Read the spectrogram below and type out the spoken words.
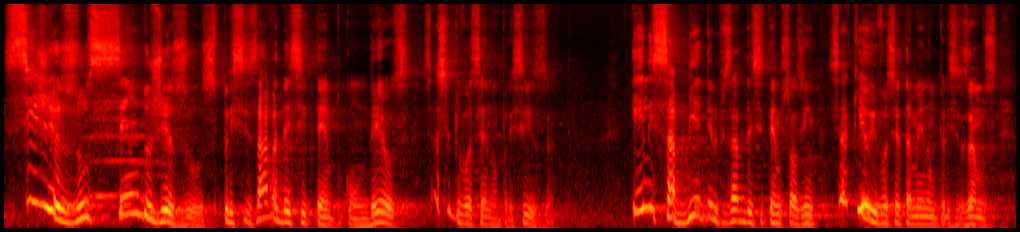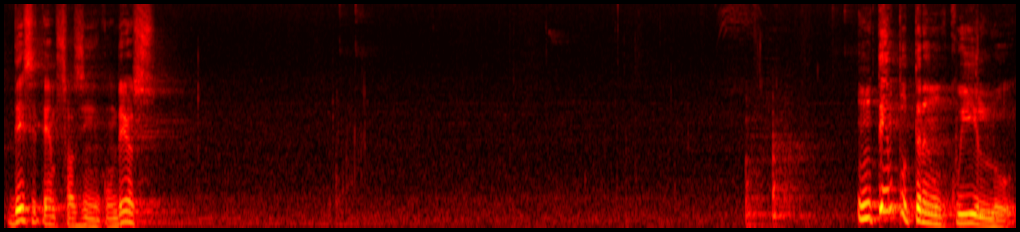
se Jesus, sendo Jesus, precisava desse tempo com Deus, você acha que você não precisa? Ele sabia que ele precisava desse tempo sozinho. Será que eu e você também não precisamos desse tempo sozinho com Deus? Um tempo tranquilo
